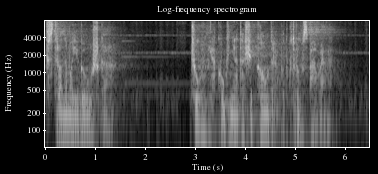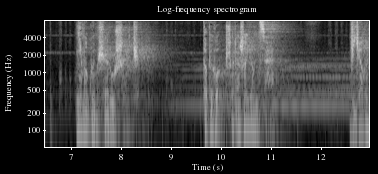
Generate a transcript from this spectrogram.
w stronę mojego łóżka. Czułem, jak ugniata się kołdra, pod którą spałem. Nie mogłem się ruszyć. To było przerażające. Widziałem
